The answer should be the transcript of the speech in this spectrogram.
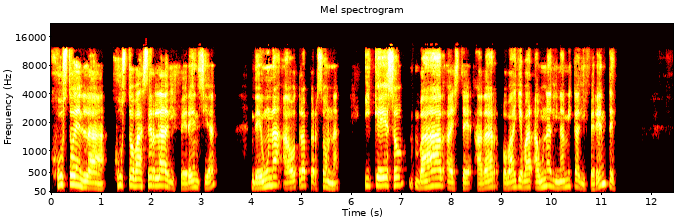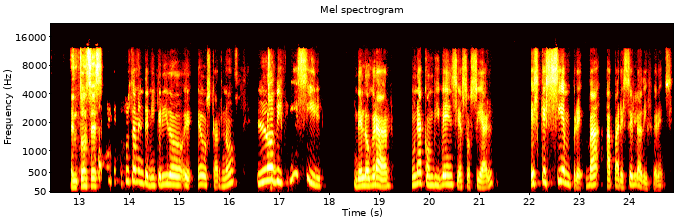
justo en la, justo va a ser la diferencia de una a otra persona y que eso va a, este, a dar o va a llevar a una dinámica diferente. Entonces... Justamente, mi querido eh, Oscar, ¿no? Lo difícil de lograr una convivencia social es que siempre va a aparecer la diferencia,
